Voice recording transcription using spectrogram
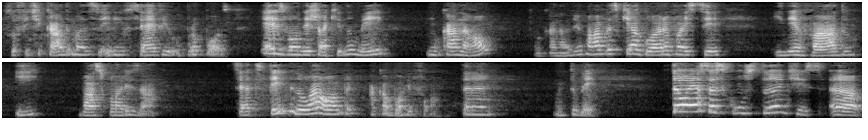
sofisticado, mas ele serve o propósito. Eles vão deixar aqui no meio um canal, o canal de Roberts, que agora vai ser inervado e vascularizado. Certo? Terminou a obra, acabou a reforma. Tcharam! Muito bem. Então, essas constantes uh,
